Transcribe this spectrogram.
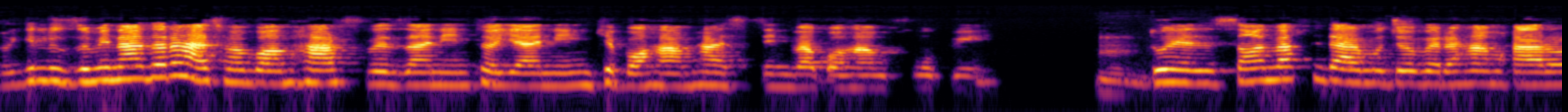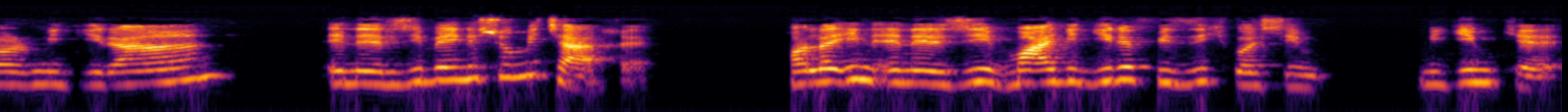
میگه لزومی نداره حتما با هم حرف بزنین تا یعنی اینکه با هم هستین و با هم خوبین. دو انسان وقتی در مجاوره هم قرار می‌گیرن انرژی بینشون میچرخه. حالا این انرژی ما اگه گیر فیزیک باشیم میگیم که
